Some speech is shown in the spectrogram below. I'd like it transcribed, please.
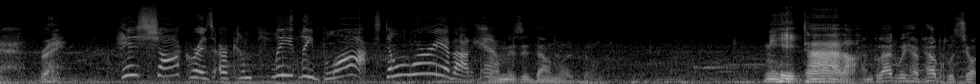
Yeah, right. His chakras are completely blocked. Don't worry about Show him. me the downward dog. มีอีกท่าเหรอ I'm glad we have helped with your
